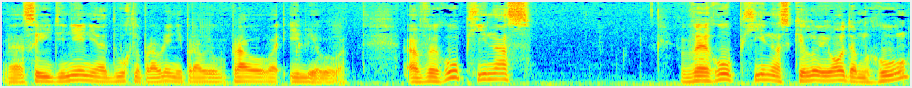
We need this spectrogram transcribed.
э, соединение двух направлений правого, правого и левого. Вегу пхинас, вегу пхинас килой одам гу,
